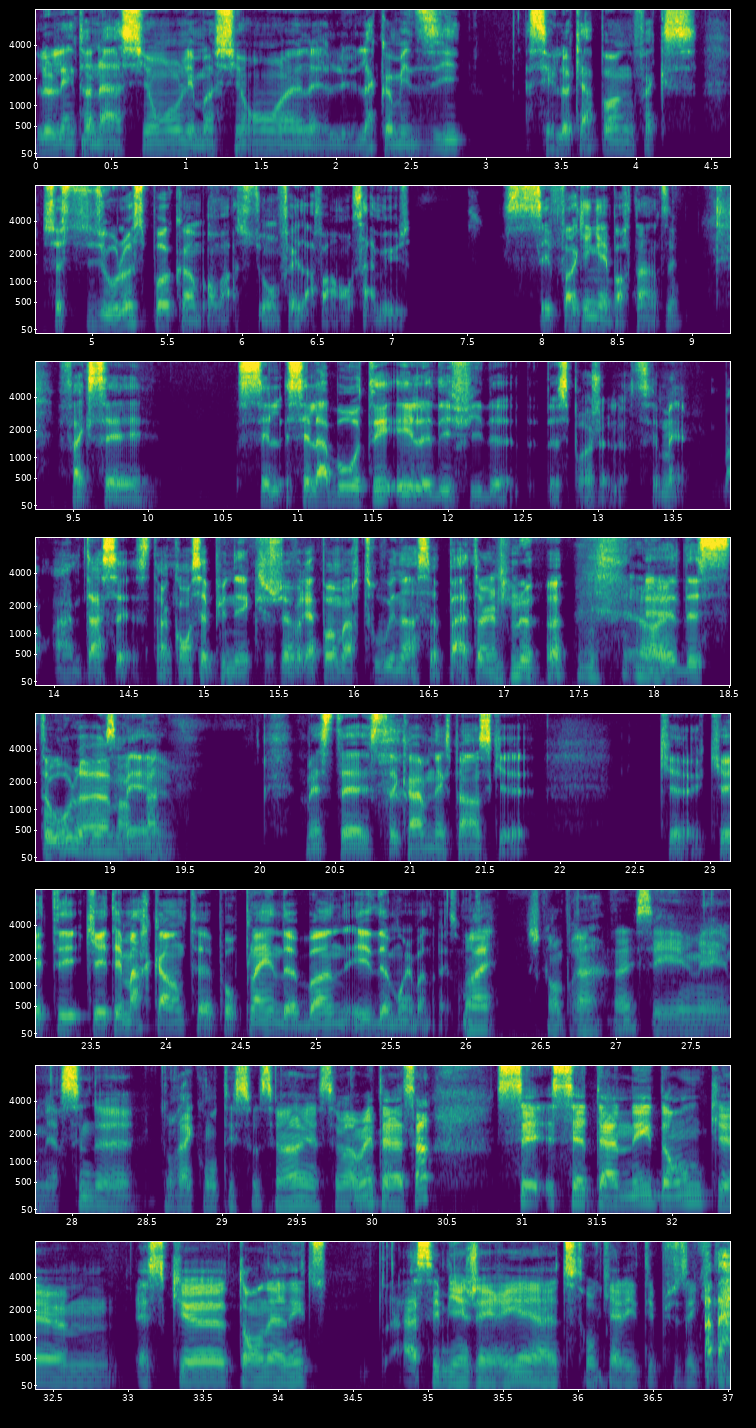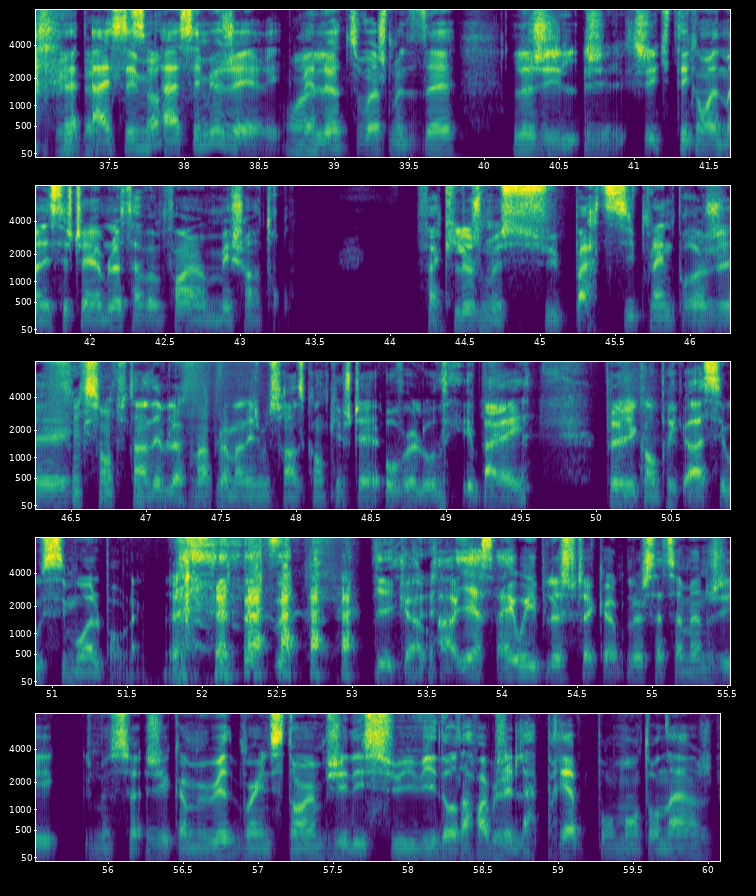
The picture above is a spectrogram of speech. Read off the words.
là, l'intonation, l'émotion, euh, la, la comédie, c'est là qu'elle pogne. Fait que ce studio-là, c'est pas comme on va studio, on fait des affaires, on s'amuse. C'est fucking important, tu sais. Fait que c'est. C'est la beauté et le défi de, de ce projet-là. Mais bon, en même temps, c'est un concept unique. Je devrais pas me retrouver dans ce pattern-là euh, de sitôt, là, mais, mais c'était c'était quand même une expérience que, que- qui, a été, qui a été marquante pour plein de bonnes et de moins bonnes raisons. Ouais, je comprends. Ouais, c'est, mais merci de nous raconter ça. C'est vraiment, intéressant. C'est- cette année, donc, euh, est-ce que ton année, tu assez bien gérée, euh, tu trouves qu'elle a été plus équilibrée assez, tout ça? assez mieux géré. Ouais. Mais là, tu vois, je me disais, là, j'ai quitté complètement laissé. J'étais comme là, ça va me faire un méchant trou. Fait que là, je me suis parti plein de projets qui sont tout en développement. Puis à un moment donné, je me suis rendu compte que j'étais overloadé pareil. Puis là, j'ai compris que ah, c'est aussi moi le problème. Qui est comme Ah yes, hey oui, puis là, j'étais comme là, cette semaine, j'ai comme huit brainstorm, puis j'ai des suivis d'autres affaires, puis j'ai de la prep pour mon tournage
